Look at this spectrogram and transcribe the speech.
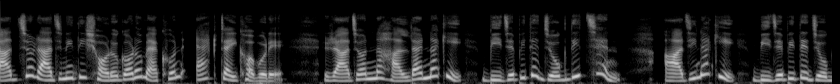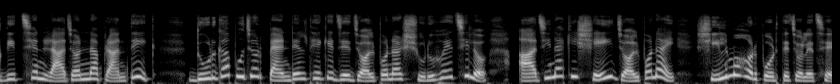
রাজ্য রাজনীতি সরগরম এখন একটাই খবরে। রাজন্না হালদার নাকি বিজেপিতে যোগ দিচ্ছেন? আজই নাকি বিজেপিতে যোগ দিচ্ছেন রাজন্না প্রান্তিক? দুর্গাপুজোর প্যান্ডেল থেকে যে জল্পনার শুরু হয়েছিল, আজই নাকি সেই জল্পনায় শিলমোহর পড়তে চলেছে।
